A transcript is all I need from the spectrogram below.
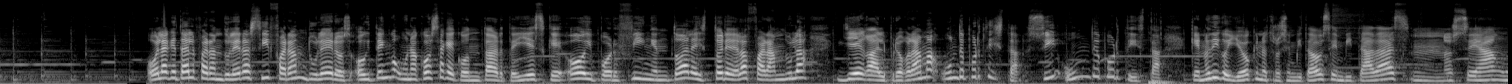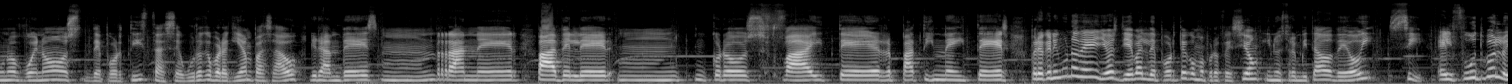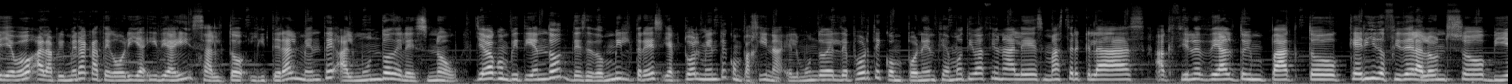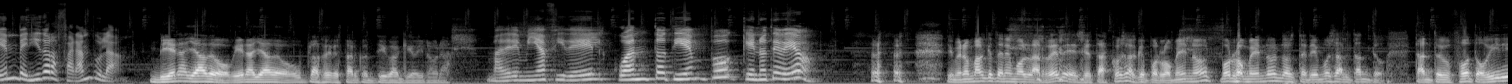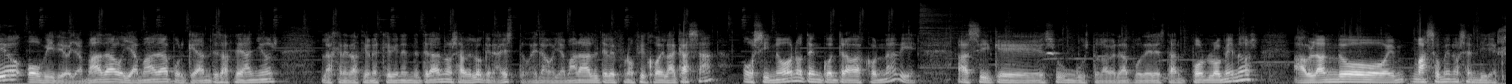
Hola, ¿qué tal faranduleras y faranduleros? Hoy tengo una cosa que contarte y es que hoy por fin en toda la historia de la farándula llega al programa un deportista, sí, un deportista, que no digo yo que nuestros invitados e invitadas mmm, no sean unos buenos deportistas, seguro que por aquí han pasado grandes mmm, runner, paddler, mmm, crossfighter, patinators, pero que ninguno de ellos lleva el deporte como profesión y nuestro invitado de hoy sí. El fútbol lo llevó a la primera categoría y de ahí saltó literalmente al mundo del snow. Lleva compitiendo desde 2003 y actualmente compagina el mundo del deporte con ponencias motivacionales, masterclass, acciones de alto impacto. Querido Fidel Alonso, bienvenido a la farándula. Bien hallado, bien hallado. Un placer estar contigo aquí hoy, Nora. Madre mía, Fidel, ¿cuánto tiempo que no te veo? y menos mal que tenemos las redes y estas cosas, que por lo menos, por lo menos nos tenemos al tanto, tanto en foto, vídeo o videollamada o llamada, porque antes, hace años, las generaciones que vienen detrás no saben lo que era esto. Era o llamar al teléfono fijo de la casa o si no, no te encontrabas con nadie. Así que es un gusto, la verdad, poder estar por lo menos hablando en, más o menos en directo.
